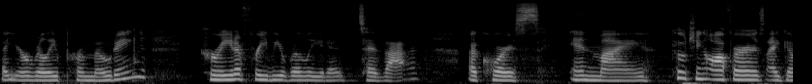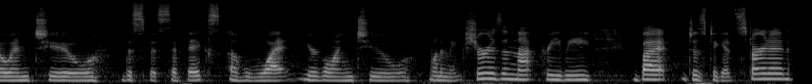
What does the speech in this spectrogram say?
that you're really promoting create a freebie related to that. Of course in my coaching offers, I go into the specifics of what you're going to want to make sure is in that freebie. But just to get started,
